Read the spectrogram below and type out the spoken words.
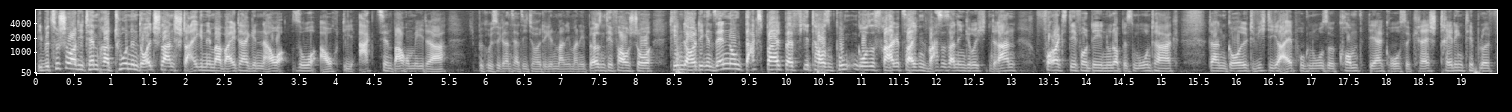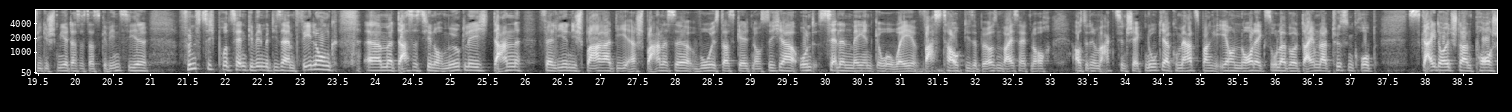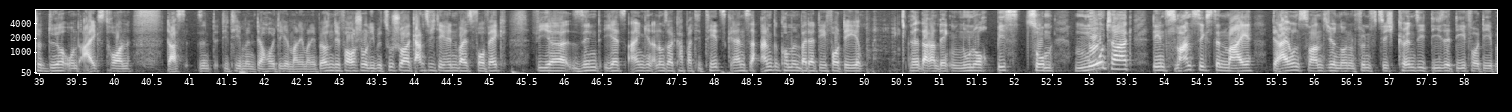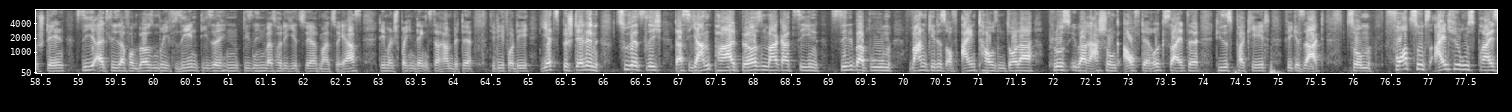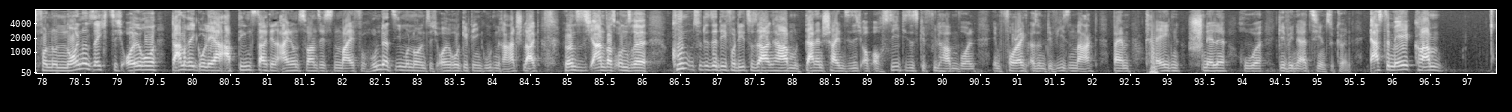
Liebe Zuschauer, die Temperaturen in Deutschland steigen immer weiter, genauso auch die Aktienbarometer begrüße ganz herzlich die heutigen Money Money Börsen TV Show. Themen der heutigen Sendung: DAX bald bei 4000 Punkten, großes Fragezeichen. Was ist an den Gerüchten dran? Forex DVD nur noch bis Montag. Dann Gold, wichtige Eilprognose. Kommt der große Crash? Trading-Tipp läuft wie geschmiert. Das ist das Gewinnziel. 50% Gewinn mit dieser Empfehlung. Ähm, das ist hier noch möglich. Dann verlieren die Sparer die Ersparnisse. Wo ist das Geld noch sicher? Und Sell in May and Go Away. Was taugt diese Börsenweisheit noch? Außerdem Aktiencheck. Nokia, Commerzbank, E.ON, Nordex. Nordex, SolarWorld, Daimler, ThyssenKrupp, Sky Deutschland, Porsche, Dürr und Eichstron. Das sind die Themen der heutigen Money Money Börsen TV Show. Liebe Zuschauer, ganz wichtiger Hinweis vorweg. Wir sind jetzt eingehend an unserer Kapazitätsgrenze angekommen bei der DVD daran denken, nur noch bis zum Montag, den 20. Mai, 23.59 Uhr, können Sie diese DVD bestellen. Sie als Leser vom Börsenbrief sehen diese diesen Hinweis heute hier mal zuerst. Dementsprechend denken Sie daran, bitte die DVD jetzt bestellen. Zusätzlich das Jan Pahl Börsenmagazin Silberboom. Wann geht es auf 1000 Dollar plus Überraschung auf der Rückseite? Dieses Paket, wie gesagt, zum Vorzugseinführungspreis von nur 69 Euro, dann regulär ab Dienstag, den 21. Mai für 197 Euro. Gebt Ihnen einen guten Ratschlag. Hören Sie sich an, was unsere Kunden zu dieser DVD zu sagen haben und dann entscheiden Sie sich, ob auch Sie dieses Gefühl haben wollen, im Forex, also im Devisenmarkt, beim Traden schnelle, hohe Gewinne erzielen zu können. Erste Mail kam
